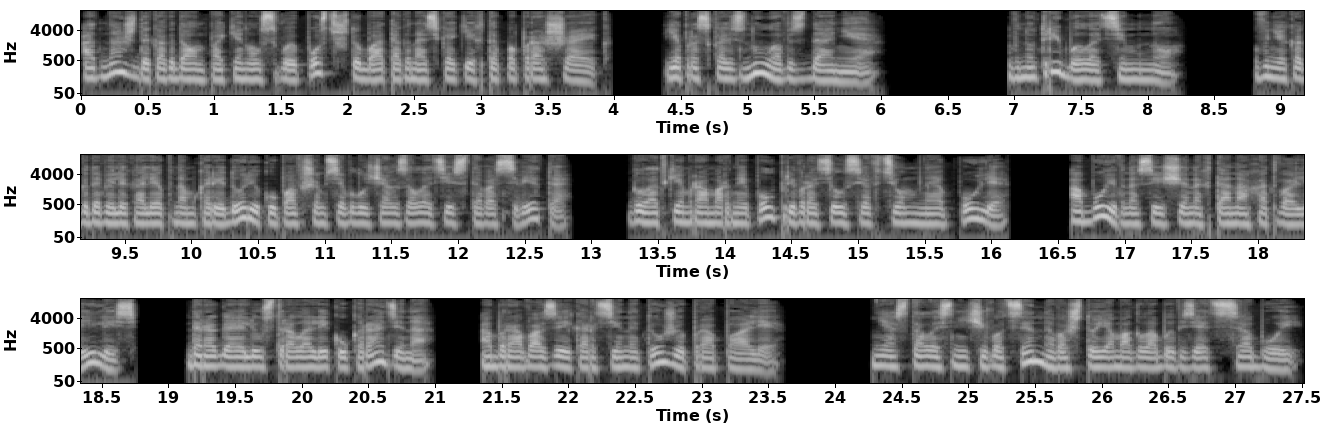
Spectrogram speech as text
Однажды, когда он покинул свой пост, чтобы отогнать каких-то попрошаек, я проскользнула в здание. Внутри было темно. В некогда великолепном коридоре, купавшемся в лучах золотистого света, гладкий мраморный пол превратился в темное поле, обои в насыщенных тонах отвалились, дорогая люстра лалик украдена, а бравазы и картины тоже пропали. Не осталось ничего ценного, что я могла бы взять с собой.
